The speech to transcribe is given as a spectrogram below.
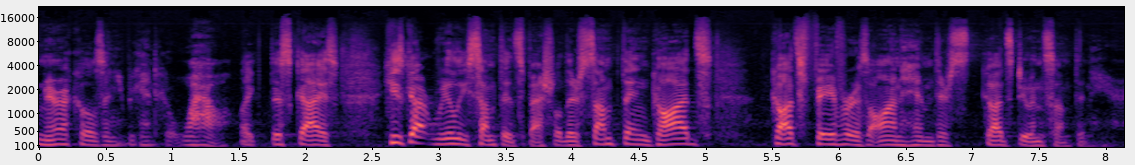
miracles, and you begin to go, wow, like this guy's, he's got really something special. There's something, God's, God's favor is on him. There's, God's doing something here.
